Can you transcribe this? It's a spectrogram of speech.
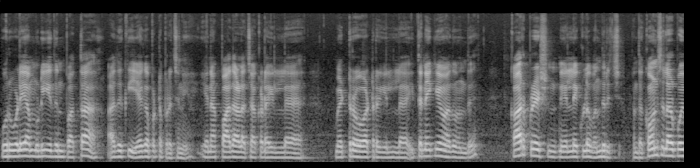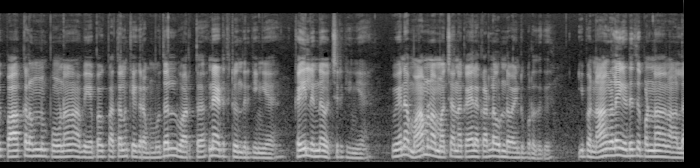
ஒரு வழியாக முடியுதுன்னு பார்த்தா அதுக்கு ஏகப்பட்ட பிரச்சனை. ஏன்னா பாதாள சாக்கடை இல்லை மெட்ரோ வாட்டர் இல்லை இத்தனைக்கும் அது வந்து கார்ப்பரேஷன் எல்லைக்குள்ளே வந்துருச்சு. அந்த கவுன்சிலர் போய் பார்க்கலாம்னு போனால் அவன் எப்போ பார்த்தாலும் கேட்குற முதல் வார்த்தை என்ன எடுத்துகிட்டு வந்திருக்கீங்க? கையில் என்ன வச்சுருக்கீங்க? வேணா மாமனா மச்சான் நான் கையில் கடலை உருண்டை வாங்கிட்டு போகிறதுக்கு இப்போ நாங்களே எடுத்து பண்ணாதனால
